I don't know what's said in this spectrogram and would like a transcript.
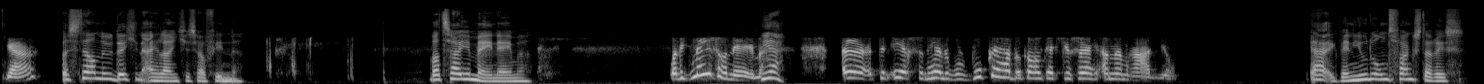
Ja? stel nu dat je een eilandje zou vinden. Wat zou je meenemen? Wat ik mee zou nemen? Ja, Eh, ten eerste een heleboel boeken, heb ik altijd gezegd, en een radio. ja, ik weet niet hoe de ontvangst daar is.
